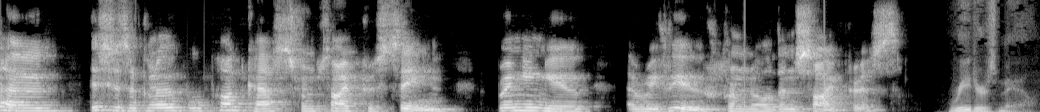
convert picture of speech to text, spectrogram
Hello, this is a global podcast from Cyprus Scene, bringing you a review from Northern Cyprus. Reader's Mail.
